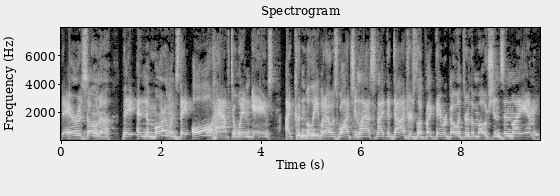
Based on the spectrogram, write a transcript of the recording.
the Arizona, they and the Marlins, they all have to win games. I couldn't believe what I was watching last night. The Dodgers looked like they were going through the motions in Miami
